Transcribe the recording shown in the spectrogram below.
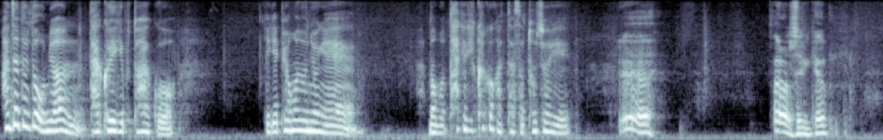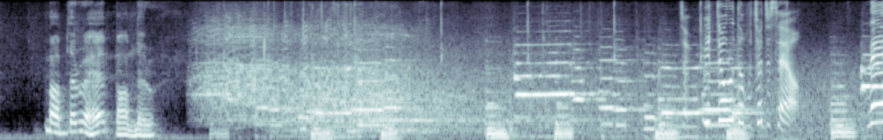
환자들도 오면 다 그 얘기부터 하고 이게 병원 운영에 너무 타격이 클 것 같아서 도저히 예. 알았으니까 마음대로 해 마음대로. 붙여주세요. 네,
